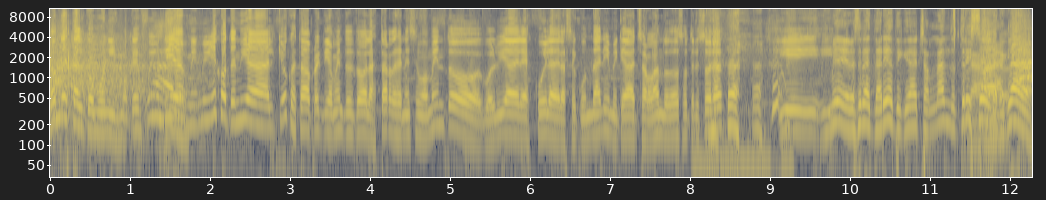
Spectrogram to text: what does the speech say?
¿Dónde está el comunismo? Que fui un día, mi, mi viejo atendía al kiosco, estaba prácticamente todas las tardes en ese momento, volvía de la escuela de la secundaria y me quedaba charlando dos o tres horas. y, En y- medio de hacer la tarea te quedaba charlando tres Claro. horas, claro.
